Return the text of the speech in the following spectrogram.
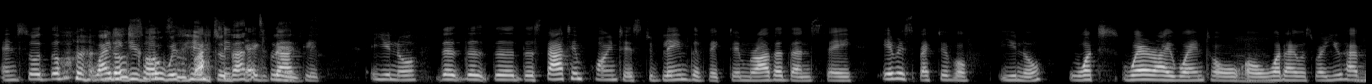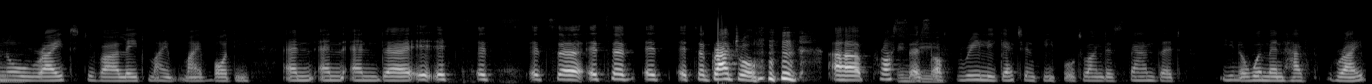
And so the, why did you go with him to that exactly. place? You know, the, the, the, the starting point is to blame the victim rather than say, irrespective of, you know, what where I went or, mm. or what I was where you have mm. no right to violate my, my body. And and and uh, it, it's it's it's a it's a it, it's a gradual uh, process Indeed. of really getting people to understand that you know women have right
